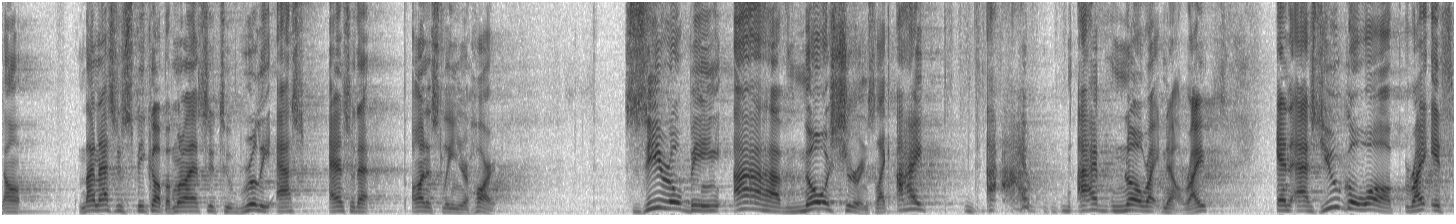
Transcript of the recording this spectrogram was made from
Now, I'm not gonna ask you to speak up, I'm gonna ask you to really ask, answer that honestly in your heart. Zero being, I have no assurance, like I, I, I know right now, right? And as you go up, right, it's,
